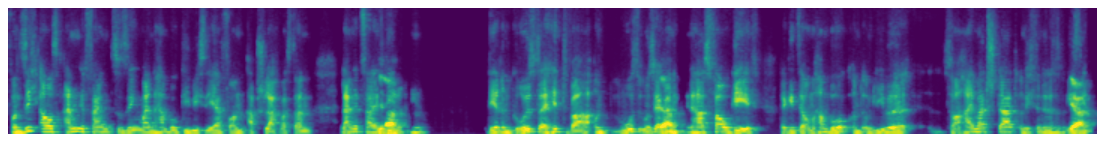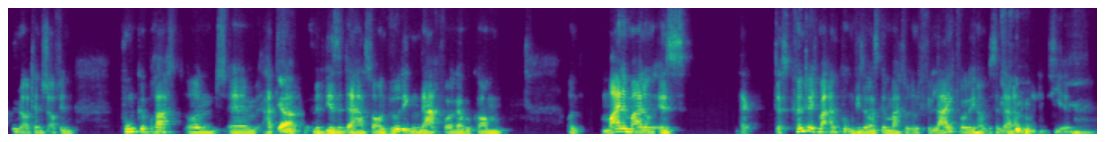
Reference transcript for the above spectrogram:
von sich aus angefangen zu singen, mein Hamburg liebe ich sehr von Abschlag, was dann lange Zeit ja deren größter Hit war und wo es übrigens ja, ja. gar nicht um den HSV geht. Da geht es ja um Hamburg und um Liebe zur Heimatstadt. Und ich finde, das ist wirklich ja. sehr authentisch auf den Punkt gebracht und ähm, hat ja. mit Wir sind der HSV einen würdigen Nachfolger bekommen. Und meine Meinung ist, da, das könnt ihr euch mal angucken, wie sowas gemacht wird. Und vielleicht wollte ich mal ein bisschen daran orientieren.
